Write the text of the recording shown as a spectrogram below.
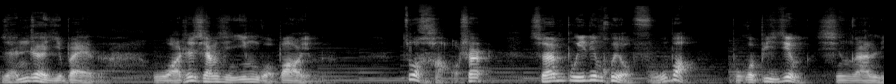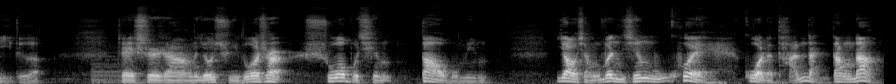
人这一辈子，我是相信因果报应的。做好事儿，虽然不一定会有福报，不过毕竟心安理得。这世上有许多事儿说不清道不明，要想问心无愧，过得坦坦荡荡，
